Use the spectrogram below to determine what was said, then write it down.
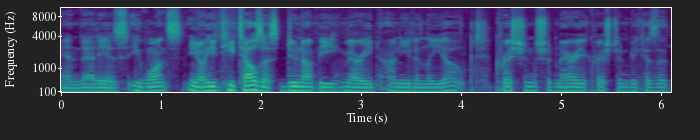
And that is, he wants, you know, he, he tells us, do not be married unevenly yoked. Christians should marry a Christian because it,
